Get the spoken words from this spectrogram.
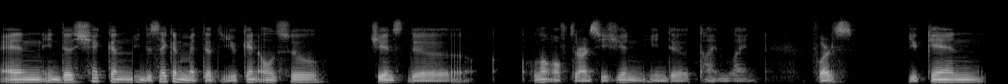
And in the second in the second method you can also change the long of transition in the timeline. First you can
